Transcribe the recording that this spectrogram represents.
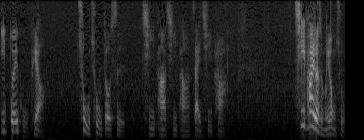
一堆股票，处处都是七趴七趴再七趴。七趴有什么用处？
